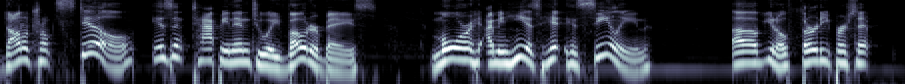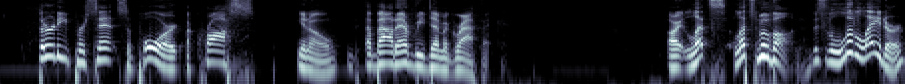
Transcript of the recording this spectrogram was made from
Donald Trump still isn't tapping into a voter base more I mean he has hit his ceiling of, you know, 30% 30% support across, you know, about every demographic. All right, let's let's move on. This is a little later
